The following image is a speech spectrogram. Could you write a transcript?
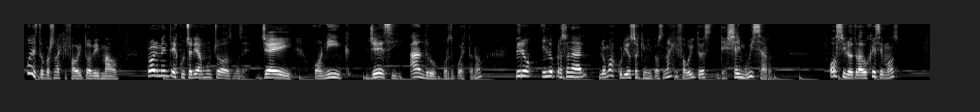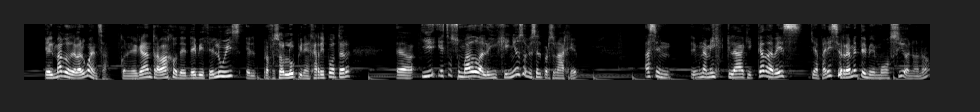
¿cuál es tu personaje favorito de Big Mouth? Probablemente escucharía a muchos, no sé, Jay o Nick, Jesse, Andrew, por supuesto, ¿no? Pero en lo personal, lo más curioso es que mi personaje favorito es The Shame Wizard. O si lo tradujésemos, el mago de vergüenza, con el gran trabajo de David E. Lewis, el profesor Lupin en Harry Potter. Eh, y esto sumado a lo ingenioso que es el personaje, hacen una mezcla que cada vez que aparece realmente me emociono, ¿no?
